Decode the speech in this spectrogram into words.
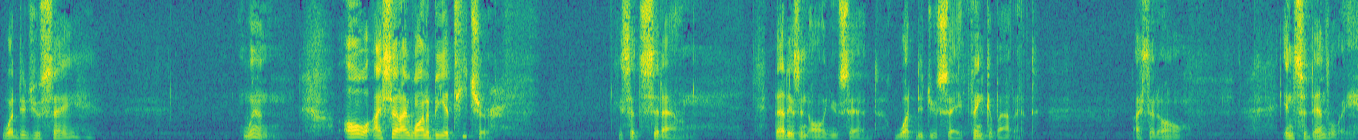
What did you say? When? Oh, I said, I want to be a teacher. He said, Sit down. That isn't all you said. What did you say? Think about it. I said, Oh, incidentally,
